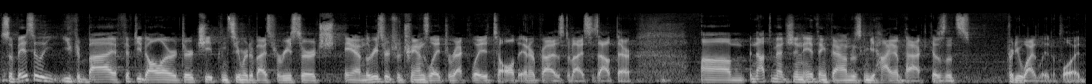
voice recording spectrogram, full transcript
So basically you could buy a $50 dirt cheap consumer device for research and the research would translate directly to all the enterprise devices out there. Um, not to mention anything found is going to be high impact because it's pretty widely deployed.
